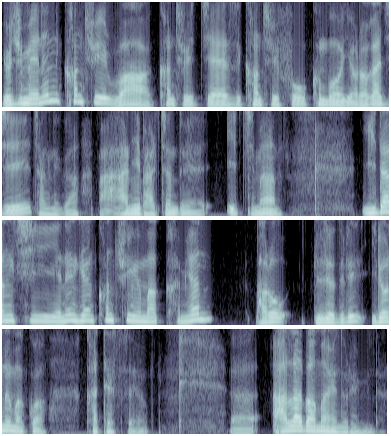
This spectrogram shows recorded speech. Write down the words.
요즘에는 컨트리 락, 컨트리 재즈, 컨트리 포크 뭐 여러 가지 장르가 많이 발전돼 있지만 이 당시에는 그냥 컨트리 음악 하면 바로 들려드릴 이런 음악과 같았어요. 어, 알라바마의 노래입니다.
